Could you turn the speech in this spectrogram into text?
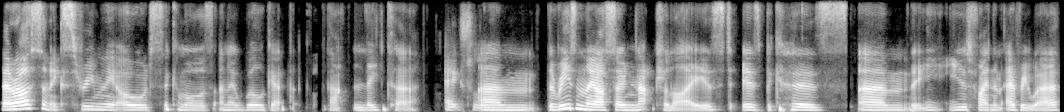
There are some extremely old sycamores, and I will get that later. Excellent. Um, the reason they are so naturalized is because um, that you, you just find them everywhere.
